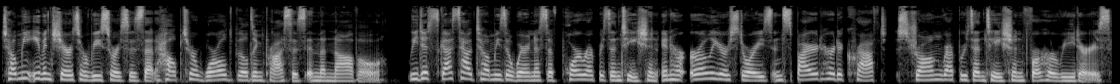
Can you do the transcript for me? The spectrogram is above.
Tomi even shares her resources that helped her world building process in the novel. We discuss how Tomi's awareness of poor representation in her earlier stories inspired her to craft strong representation for her readers,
